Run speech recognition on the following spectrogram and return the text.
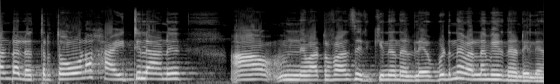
കണ്ടല്ലോ എത്രത്തോളം ഹൈറ്റിലാണ് ആ വാട്ടർഫാൾസ് ഇരിക്കുന്നതെന്നുണ്ടല്ലോ എവിടുന്ന് വെള്ളം വരുന്നുണ്ടല്ലേ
